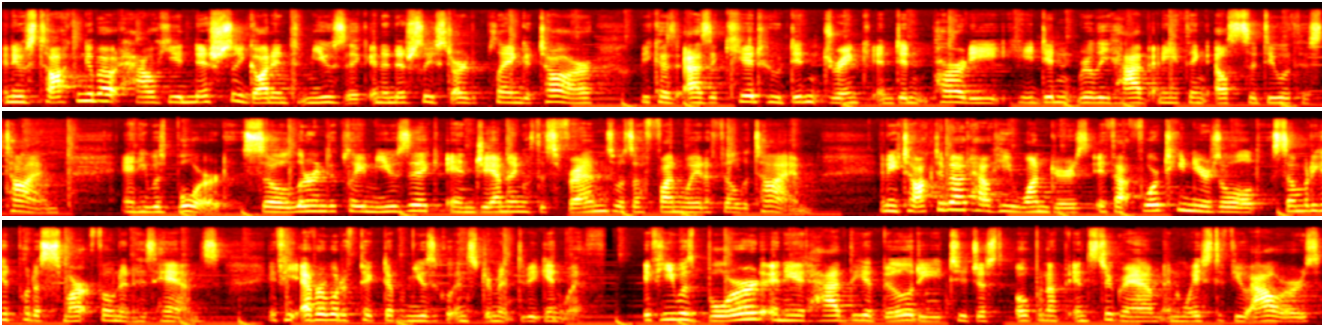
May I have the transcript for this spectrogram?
And he was talking about how he initially got into music and initially started playing guitar because as a kid who didn't drink and didn't party, he didn't really have anything else to do with his time and he was bored. So learning to play music and jamming with his friends was a fun way to fill the time and he talked about how he wonders if at 14 years old somebody had put a smartphone in his hands, if he ever would have picked up a musical instrument to begin with. If he was bored and he had had the ability to just open up Instagram and waste a few hours,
